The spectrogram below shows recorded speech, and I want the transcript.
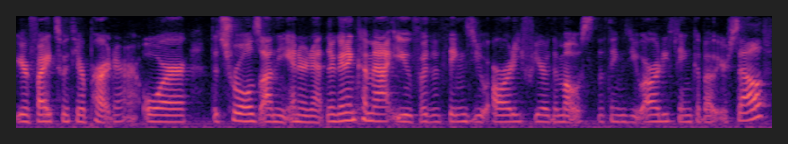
your fights with your partner or the trolls on the internet. They're going to come at you for the things you already fear the most, the things you already think about yourself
